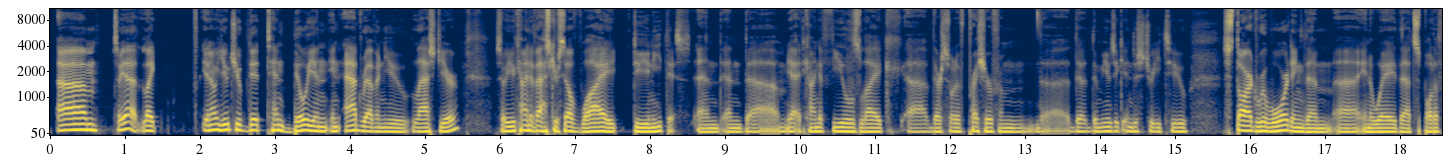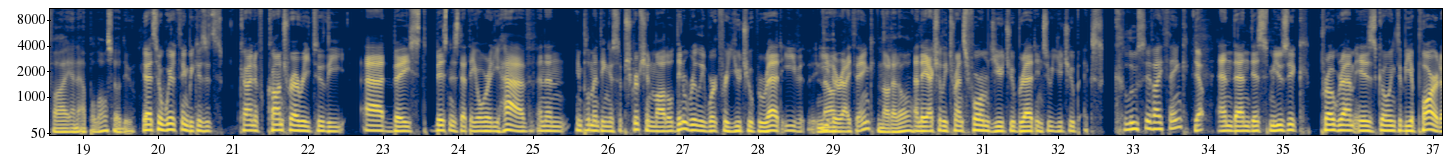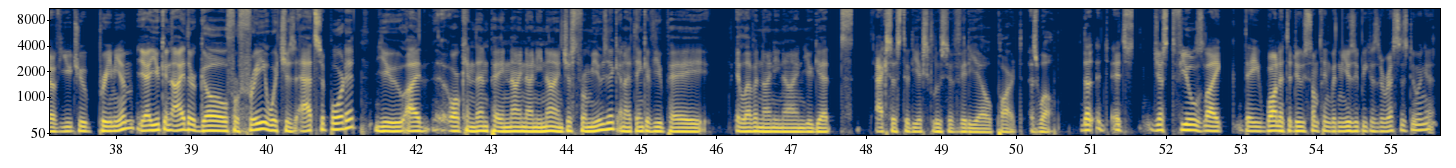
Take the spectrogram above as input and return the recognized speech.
Um, so yeah, like you know, YouTube did 10 billion in ad revenue last year. So you kind of ask yourself why do you need this? And and um, yeah, it kind of feels like uh, there's sort of pressure from the, the, the music industry to start rewarding them uh, in a way that Spotify and Apple also do. Yeah, it's a weird thing because it's kind of contrary to the ad based business that they already have and then implementing a subscription model didn't really work for YouTube Red either, no, either I think. Not at all. And they actually transformed YouTube Red into YouTube exclusive, I think. Yep. And then this music program is going to be a part of YouTube Premium. Yeah, you can either go for free, which is ad supported, you I or can then pay 9.99 just for music and I think if you pay 11.99 you get access to the exclusive video part as well it it's just feels like they wanted to do something with music because the rest is doing it.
